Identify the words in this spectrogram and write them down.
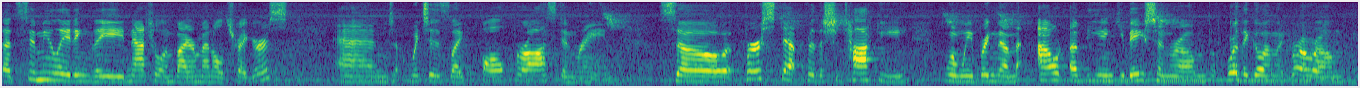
That's simulating the natural environmental triggers and which is like fall frost and rain. So first step for the shiitake when we bring them out of the incubation room before they go in the grow room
